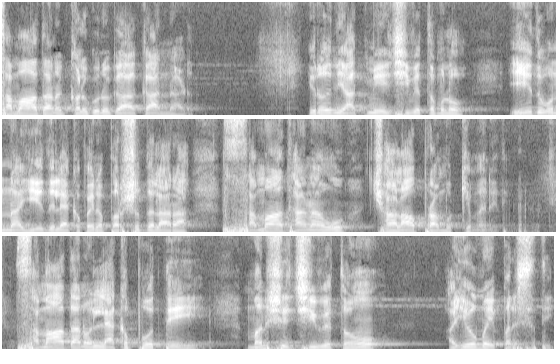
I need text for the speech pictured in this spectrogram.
సమాధానం కలుగునుగాక అన్నాడు. ఈరోజు నీ ఆత్మీయ జీవితంలో ఏది ఉన్నా ఏది లేకపోయినా పరిశుద్ధలారా సమాధానము చాలా ప్రాముఖ్యమైనది. సమాధానం లేకపోతే మనిషి జీవితం అయోమయ పరిస్థితి.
